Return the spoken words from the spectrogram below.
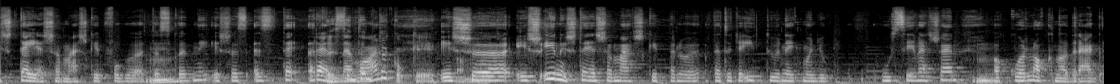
és teljesen másképp fog öltözködni, mm. és ez, ez te, rendben van. Tök okay, és, és én is teljesen másképpen, tehát hogyha itt ülnék mondjuk 20 évesen, mm. akkor laknadrág,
